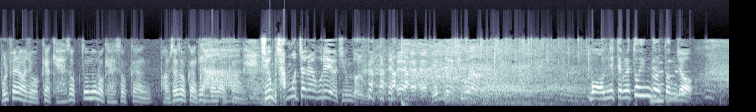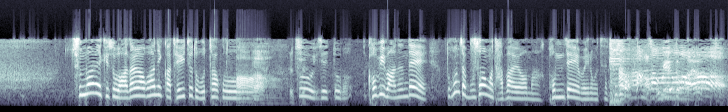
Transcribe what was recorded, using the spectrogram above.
불편해가지고 그냥 계속 눈으로 계속 그냥 밤새도록 그냥 야. 그까지 그냥. 네. 지금 잠 못 자는 얼굴이에요, 지금도 얼굴. 굉장히 피곤한. 뭐 언니 때문에 또 힘들었던 적. 주말에 계속 와달라고 하니까 데이트도 못하고. 아, 그치. 또 이제 또 막 겁이 많은데 또 혼자 무서운 거 다 봐요. 막 범죄 뭐 이런 거 있잖아요. 초등- 아, 그게 또 봐요?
